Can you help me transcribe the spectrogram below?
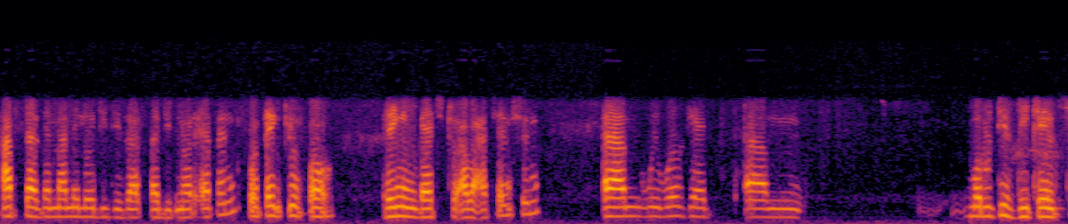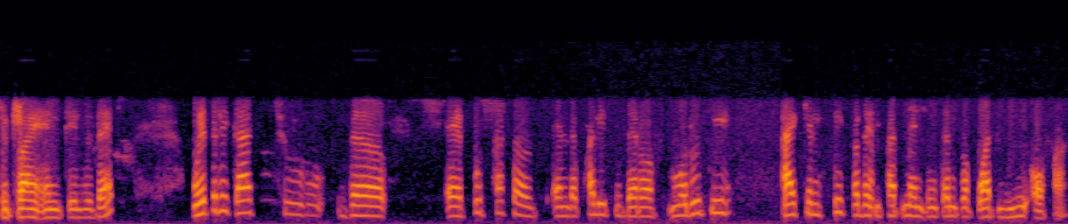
after the Mamelodi disaster did not happen. So thank you for bringing that to our attention. Um, we will get um, Moruti's details to try and deal with that. With regards to the uh, food parcels and the quality thereof, Moruti I can speak for the department in terms of what we offer.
